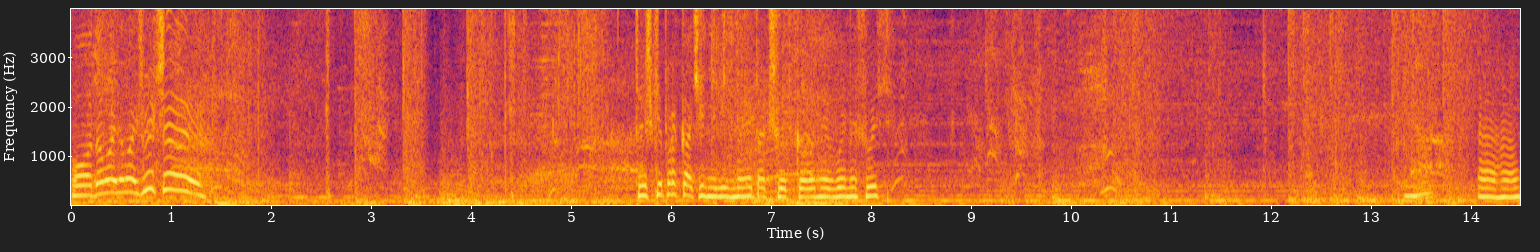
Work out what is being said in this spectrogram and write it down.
О, давай, давай, швидше! Трішки прокачані відьми, не так швидко вони винеслись. Ага.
